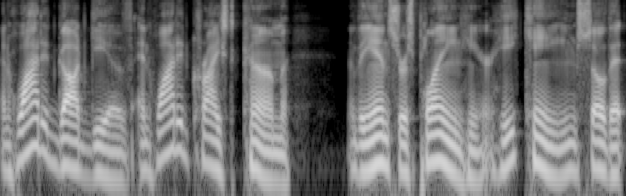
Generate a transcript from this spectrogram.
And why did God give? And why did Christ come? The answer is plain here. He came so that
